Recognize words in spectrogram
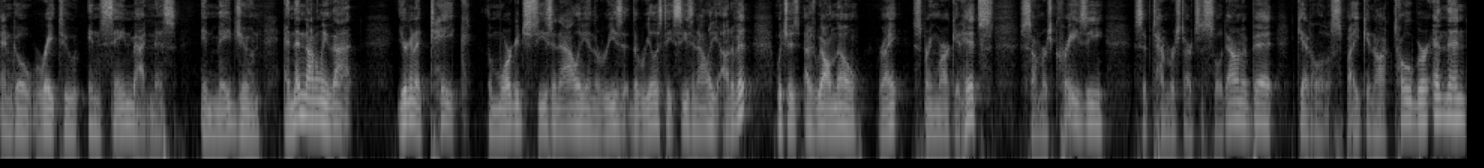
and go right to insane madness in May, June. And then not only that, you're going to take the mortgage seasonality and the reason, the real estate seasonality out of it, which is, as we all know, right? Spring market hits, summer's crazy, September starts to slow down a bit, get a little spike in October, and then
